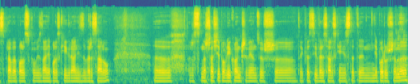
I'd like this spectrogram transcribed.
sprawę polską i uznanie polskich granic z Wersalu. E, Teraz nasz czas się powoli kończy, więc już tej kwestii wersalskiej niestety nie poruszymy.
